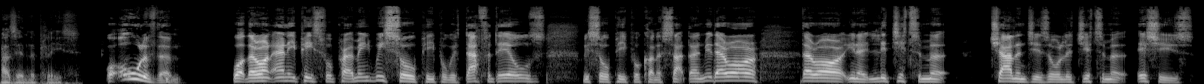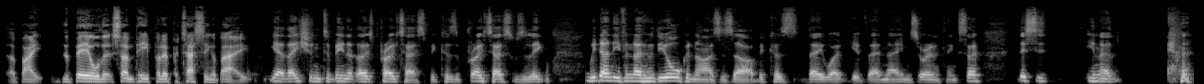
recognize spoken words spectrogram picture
as in the police. Well, all of them. What there aren't any peaceful. Pro- I mean, we saw people with daffodils. We saw people kind of sat down. I mean, there are there are you know legitimate challenges or legitimate issues about the bill that some people are protesting about. Yeah, they shouldn't have been at those protests because the protest was illegal. We don't even know who the organisers are because they won't give their names or anything. So this is, you know,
